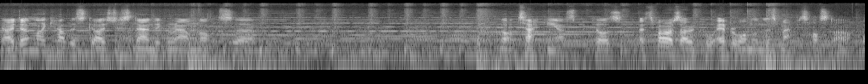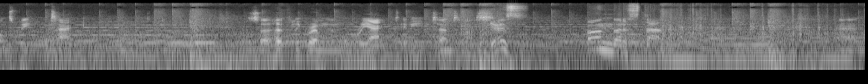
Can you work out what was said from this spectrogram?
Yeah, I don't like how this guy's just standing around not um, not attacking us because, as far as I recall, everyone on this map is hostile once we attack. So hopefully Gremlin will react if he turns on us. Yes. Understand. And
